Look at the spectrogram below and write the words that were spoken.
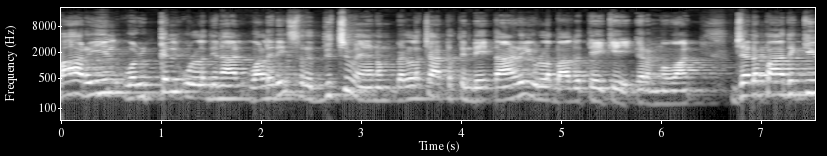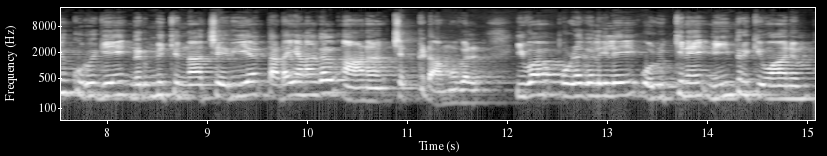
പാറയിൽ ഒഴുക്കൽ ഉള്ളതിനാൽ വളരെ ശ്രദ്ധിച്ചു വേണം വെള്ളച്ചാട്ടത്തിന്റെ താഴെയുള്ള ഭാഗത്തേക്ക് ഇറങ്ങുവാൻ. ജലപാതയ്ക്ക് കുറുകെ നിർമ്മിക്കുന്ന ചെറിയ തടയണകൾ ആണ് ചെക്ക് ഡാമുകൾ. ഇവ പുഴകളിലെ ഒഴുക്കിനെ നിയന്ത്രിക്കുവാനും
